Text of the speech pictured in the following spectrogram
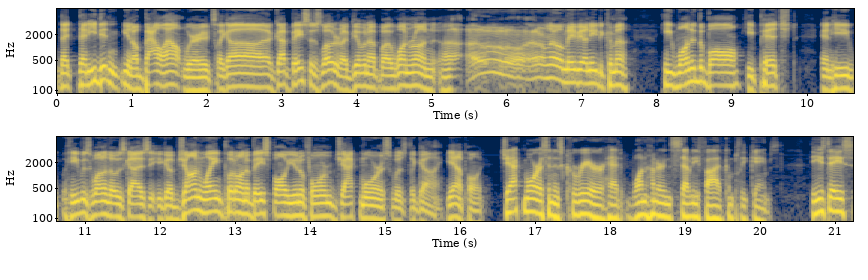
That that he didn't you know bow out where it's like uh got bases loaded. I've given up by one run. Uh, oh, I don't know. Maybe I need to come out. He wanted the ball. He pitched. And he, he was one of those guys that you go, John Wayne put on a baseball uniform. Jack Morris was the guy. Yeah, Paul. Jack Morris in his career had 175 complete games. These days,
